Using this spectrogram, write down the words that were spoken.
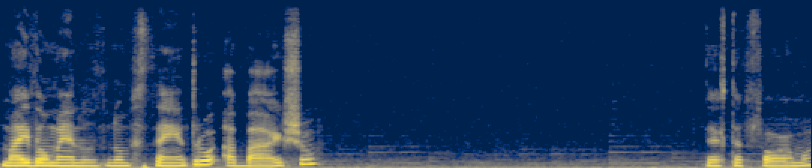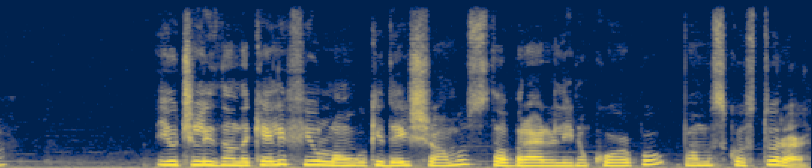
mais ou menos no centro, abaixo desta forma. E utilizando aquele fio longo que deixamos sobrar ali no corpo, vamos costurar.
